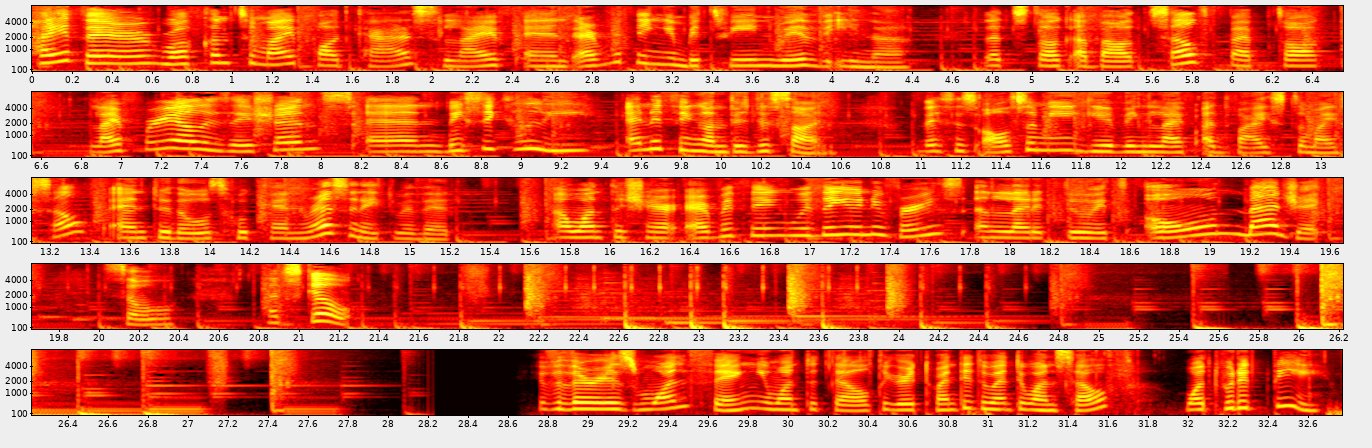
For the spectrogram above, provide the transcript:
Hi there, welcome to my podcast, Life and Everything in Between with Ina. Let's talk about self pep talk, life realizations, and basically anything under the sun. This is also me giving life advice to myself and to those who can resonate with it. I want to share everything with the universe and let it do its own magic. So, let's go! If there is one thing you want to tell to your 2021 self, what would it be?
